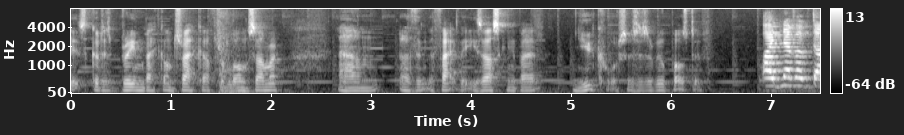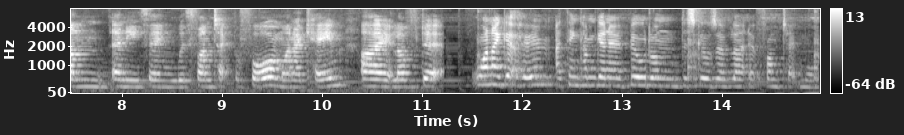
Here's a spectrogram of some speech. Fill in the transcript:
It's got his brain back on track after a long summer. Um, and I think the fact that he's asking about new courses is a real positive. I'd never done anything with Funtech before, and when I came, I loved it. When I get home, I think I'm going to build on the skills I've learnt at Funtech more.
